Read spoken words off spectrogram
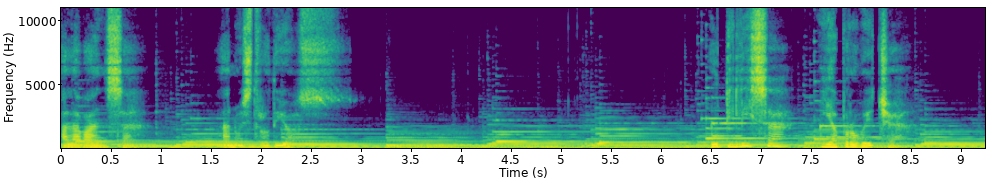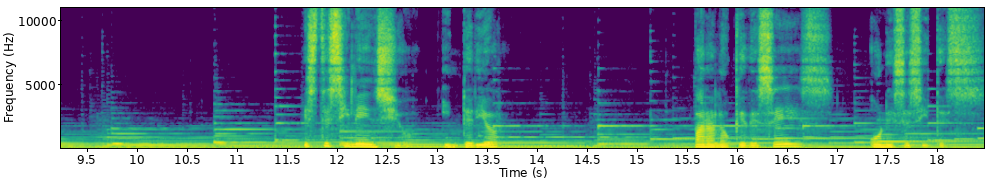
alabanza a nuestro Dios. Utiliza y aprovecha este silencio interior para lo que desees o necesites.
